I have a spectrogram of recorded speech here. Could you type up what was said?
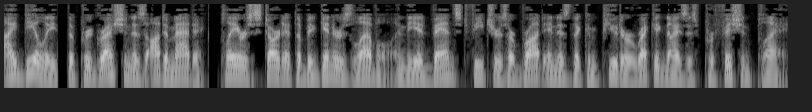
Ideally, the progression is automatic, players start at the beginner's level and the advanced features are brought in as the computer recognizes proficient play.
